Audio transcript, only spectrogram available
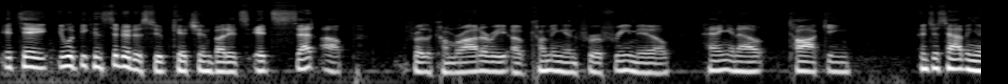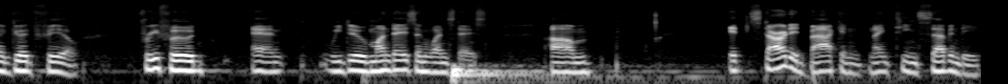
it's a it would be considered a soup kitchen, but it's it's set up for the camaraderie of coming in for a free meal, hanging out, talking, and just having a good feel. Free food, and we do Mondays and Wednesdays. Um, it started back in 1970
